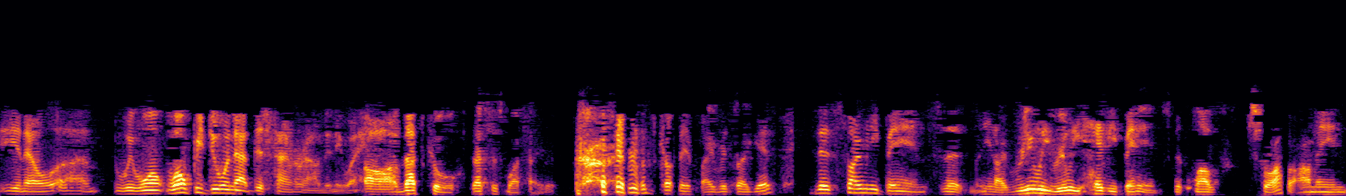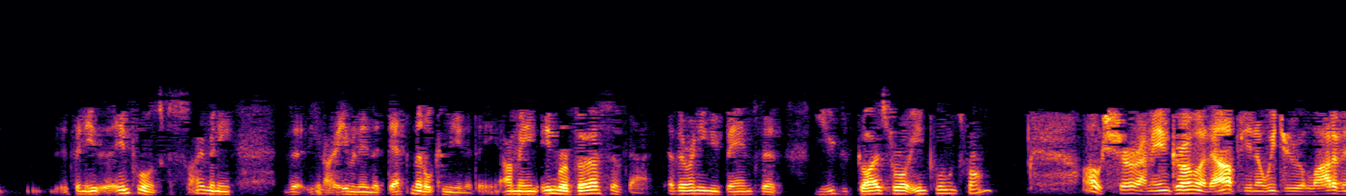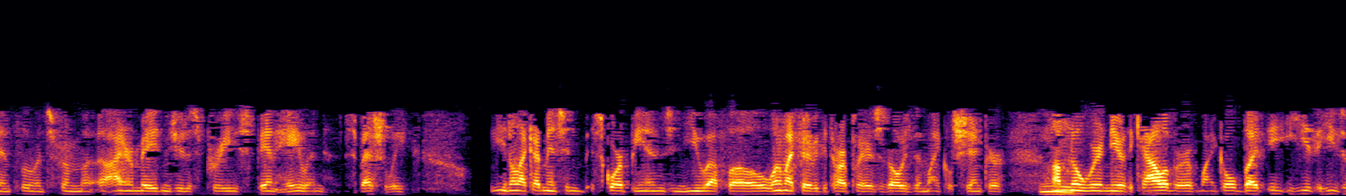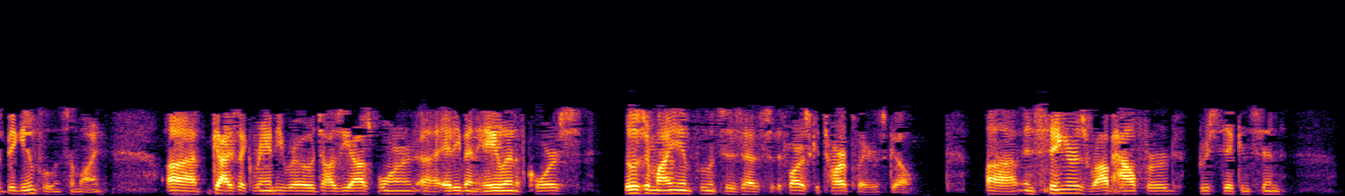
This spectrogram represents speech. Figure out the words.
you know uh, we won't won't be doing that this time around anyway. Oh, that's cool. That's just my favorite. Everyone's got their favorites, I guess. There's so many bands that you know, really, really heavy bands that love Stryper. I mean, it's an influence for so many that you know, even in the death metal community. I mean, in reverse of that, are there any new bands that you guys draw influence from? Oh, sure. I mean, growing up, you know, we drew a lot of influence from uh, Iron Maiden, Judas Priest, Van Halen, especially. You know, like I mentioned, Scorpions and UFO. One of my favorite guitar players has always been Michael Schenker. Mm. I'm nowhere near the caliber of Michael, but he, he he's a big influence of mine. Uh, guys like Randy Rhoads, Ozzy Osbourne, uh, Eddie Van Halen, of course. Those are my influences as, as far as guitar players go. Uh, and singers, Rob Halford, Bruce Dickinson,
